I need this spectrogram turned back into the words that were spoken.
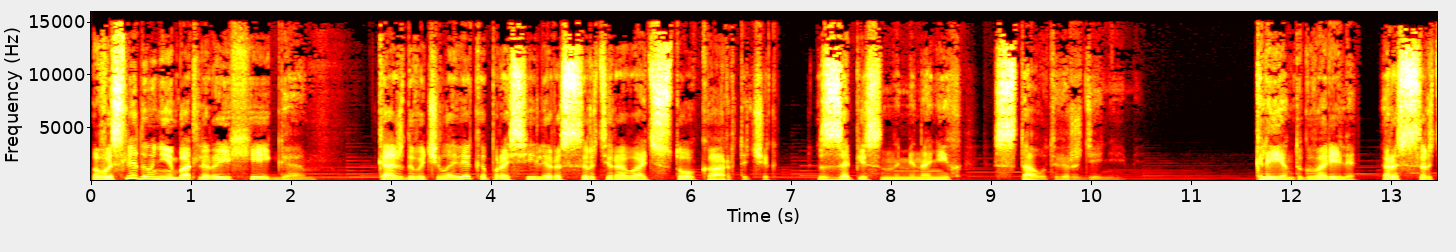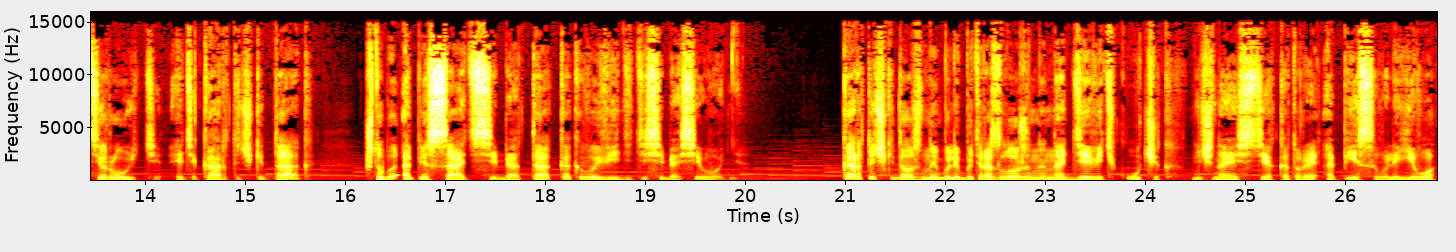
В исследовании Батлера и Хейга каждого человека просили рассортировать 100 карточек с записанными на них 100 утверждениями. Клиенту говорили, рассортируйте эти карточки так, чтобы описать себя так, как вы видите себя сегодня. Карточки должны были быть разложены на 9 кучек, начиная с тех, которые описывали его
